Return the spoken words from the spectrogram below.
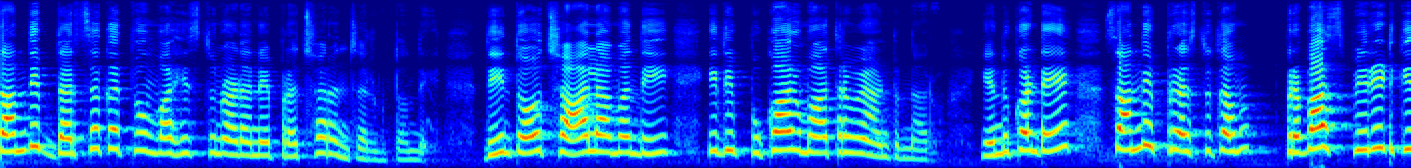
సందీప్ దర్శకత్వం వహిస్తున్నాడనే ప్రచారం జరుగుతుంది. దీంతో చాలామంది ఇది పుకారు మాత్రమే అంటున్నారు. ఎందుకంటే సందీప్ ప్రస్తుతం ప్రభాస్ స్పిరిట్కి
